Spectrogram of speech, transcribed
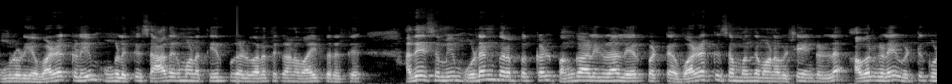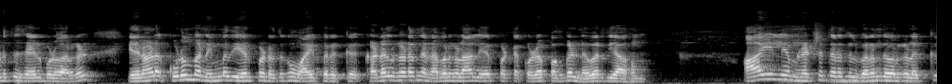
உங்களுடைய வழக்கிலையும் உங்களுக்கு சாதகமான தீர்ப்புகள் வரத்துக்கான வாய்ப்பு இருக்குது அதே சமயம் உடன்பிறப்புகள் பங்காளிகளால் ஏற்பட்ட வழக்கு சம்பந்தமான விஷயங்களில் அவர்களே விட்டு கொடுத்து செயல்படுவார்கள். இதனால் குடும்ப நிம்மதி ஏற்படுறதுக்கும் வாய்ப்பு இருக்குது கடல் கடந்த நபர்களால் ஏற்பட்ட குழப்பங்கள் நிவர்த்தியாகும். ஆயில்யம் நட்சத்திரத்தில் பிறந்தவர்களுக்கு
